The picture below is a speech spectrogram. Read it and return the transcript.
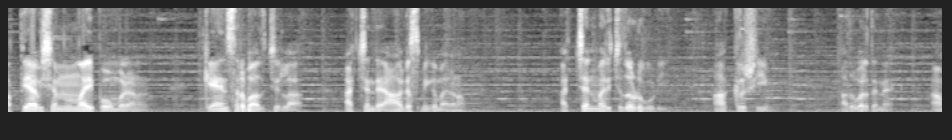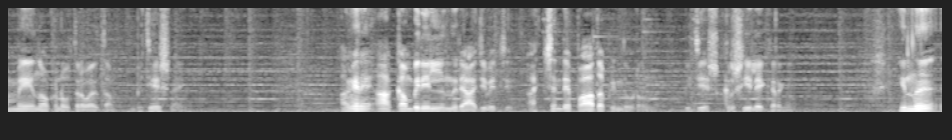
അത്യാവശ്യം നന്നായി പോകുമ്പോഴാണ് ക്യാൻസർ ബാധിച്ചുള്ള അച്ഛന്റെ ആകസ്മിക മരണം. അച്ഛൻ മരിച്ചതോടുകൂടി ആ കൃഷിയും അതുപോലെ തന്നെ അമ്മയെ നോക്കേണ്ട ഉത്തരവാദിത്തം വിജേഷിനായി അങ്ങനെ ആ കമ്പനിയിൽ നിന്ന് രാജിവെച്ച് അച്ഛന്റെ പാത പിന്തുടർന്ന് വിജേഷ് കൃഷിയിലേക്ക് ഇറങ്ങി ഇന്ന്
